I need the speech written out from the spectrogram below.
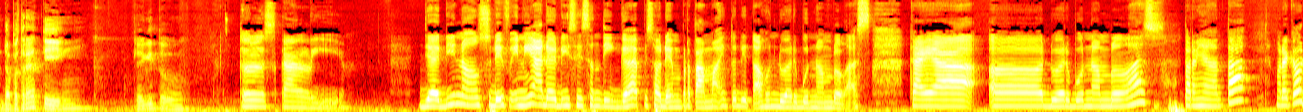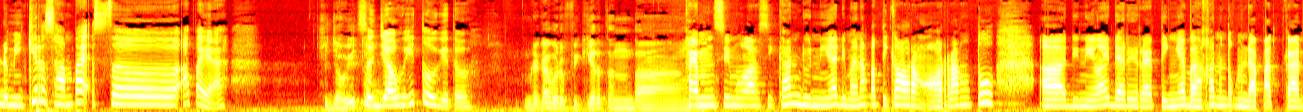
dapat rating. Kayak gitu. Betul sekali. Jadi Nosedive ini ada di season 3 episode yang pertama itu di tahun 2016. Kayak eh, 2016 ternyata mereka udah mikir sampai se apa ya? Sejauh itu Sejauh itu gitu. mereka berpikir tentang Kayak mensimulasikan dunia di mana ketika orang-orang tuh eh, dinilai dari ratingnya bahkan untuk mendapatkan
